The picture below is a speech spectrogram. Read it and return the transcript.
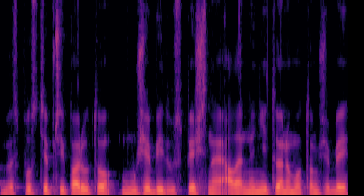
ve spoustě případů to může být úspěšné, ale není to jenom o tom, že by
